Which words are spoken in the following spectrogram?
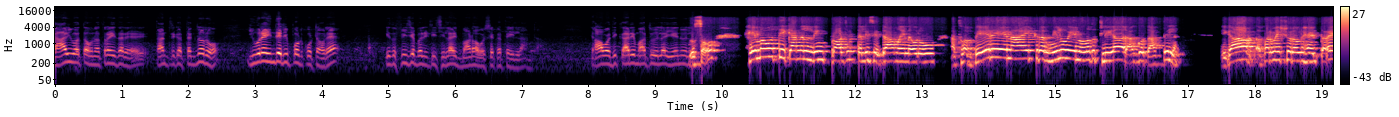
ಯಾರು ಇವತ್ತು ಅವನ ಹತ್ರ ಇದ್ದಾರೆ, ತಾಂತ್ರಿಕ ತಜ್ಞರು, ಇವರೇ ಹಿಂದೆ ರಿಪೋರ್ಟ್ ಕೊಟ್ಟವ್ರೆ, ಇದು ಫೀಸಿಬಿಲಿಟೀಸ್ ಇಲ್ಲ, ಇದು ಮಾಡೋ ಅವಶ್ಯಕತೆ ಇಲ್ಲ ಅಂತ. ಯಾವ ಅಧಿಕಾರಿ ಮಾತು ಇಲ್ಲ, ಏನು ಇಲ್ಲ. So Hemavathi canal link project ಅಲ್ಲಿ ಸಿದ್ದರಾಮಯ್ಯನವರು ಅಥವಾ ಬೇರೆ ನಾಯಕರ ನಿಲುವು ಏನು ಅನ್ನೋದು ಕ್ಲಿಯರ್ ಆಗೋದಾಗ್ತಿಲ್ಲ ಈಗ ಪರಮೇಶ್ವರ್ ಅವ್ರು ಹೇಳ್ತಾರೆ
